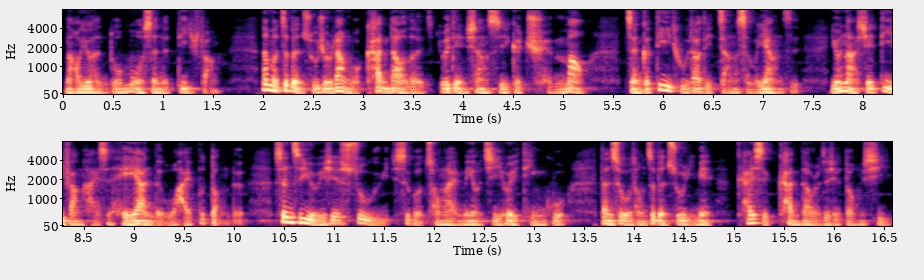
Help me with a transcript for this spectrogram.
然后有很多陌生的地方。那么这本书就让我看到了，有点像是一个全貌，整个地图到底长什么样子，有哪些地方还是黑暗的，我还不懂的，甚至有一些术语是我从来没有机会听过，但是我从这本书里面开始看到了这些东西，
